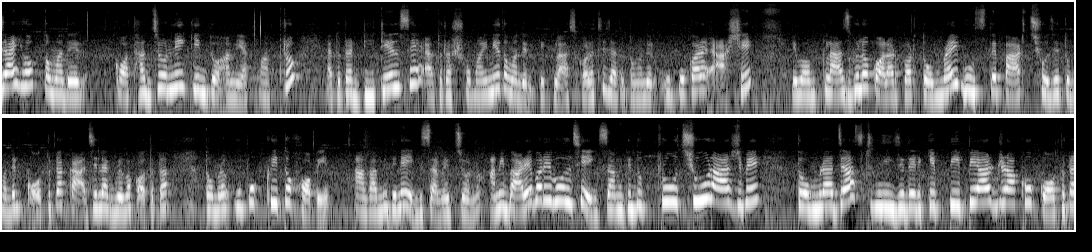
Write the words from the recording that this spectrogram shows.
যাই হোক, তোমাদের কথার জন্যেই কিন্তু আমি একমাত্র এতটা ডিটেলসে, এতটা সময় নিয়ে তোমাদেরকে ক্লাস করাচ্ছি যাতে তোমাদের উপকারে আসে এবং ক্লাসগুলো করার পর তোমরাই বুঝতে পারছ যে তোমাদের কতটা কাজে লাগবে বা কতটা তোমরা উপকৃত হবে আগামী দিনে এক্সামের জন্য। আমি বারে বারে বলছি, এক্সাম কিন্তু প্রচুর আসবে। তোমরা জাস্ট নিজেদেরকে প্রিপেয়ার্ড রাখো, কতটা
